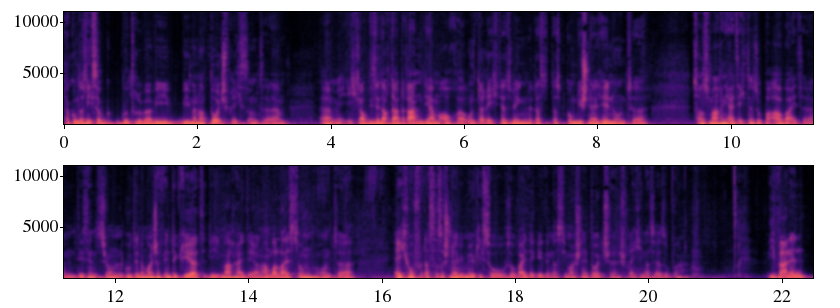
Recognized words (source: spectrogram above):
da kommt das nicht so gut rüber, wie, wie man auf Deutsch spricht. Und ähm, ähm, ich glaube, die sind auch da dran, die haben auch äh, Unterricht, deswegen das, das bekommen die schnell hin und äh, sonst machen die halt echt eine super Arbeit. Ähm, die sind schon gut in der Mannschaft integriert, die machen halt deren Handballleistung und äh, ich hoffe, dass das so schnell wie möglich so, so weitergeht und dass die mal schnell Deutsch äh, sprechen, das wäre super. Wie war denn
